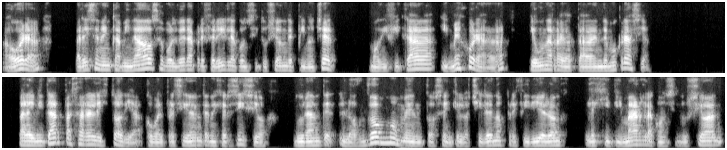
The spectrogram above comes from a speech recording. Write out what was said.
Ahora parecen encaminados a volver a preferir la constitución de Pinochet, modificada y mejorada, que una redactada en democracia para evitar pasar a la historia como el presidente en ejercicio durante los dos momentos en que los chilenos prefirieron legitimar la constitución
